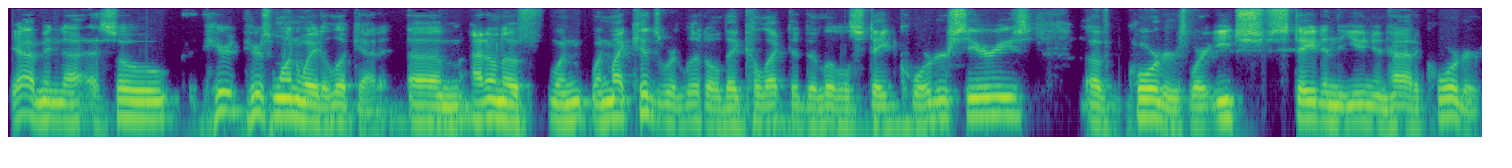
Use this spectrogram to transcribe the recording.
Yeah, I mean, uh, so here, here's one way to look at it. Um, I don't know if when when my kids were little, they collected the little state quarter series of quarters, where each state in the union had a quarter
